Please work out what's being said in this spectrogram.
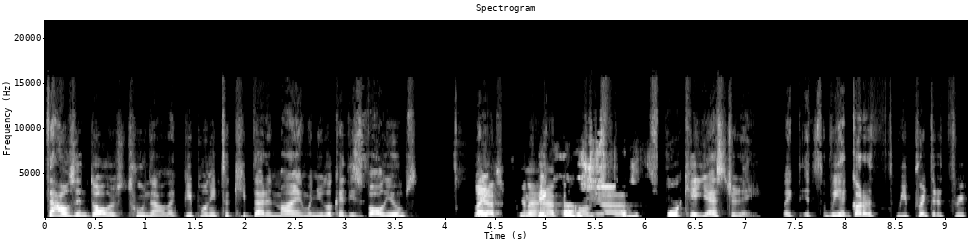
thousand dollars too now. Like people need to keep that in mind when you look at these volumes. Like yes, we're gonna add that Bitcoin was Uh, forty-four k yesterday. Like it's we had got a we printed a three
